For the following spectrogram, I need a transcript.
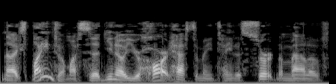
And I explained to him, I said, you know, your heart has to maintain a certain amount of,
